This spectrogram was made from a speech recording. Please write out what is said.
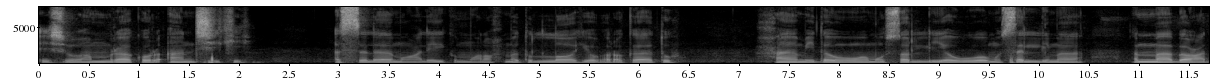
এসো, আমরা কোরআন শিখি। আসসালামু আলাইকুম রহমতুল্লাহ বরকাতুহ। হামিদা মুসল্লিয়া মুসাল্লিমা, আম্মা বাদ।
